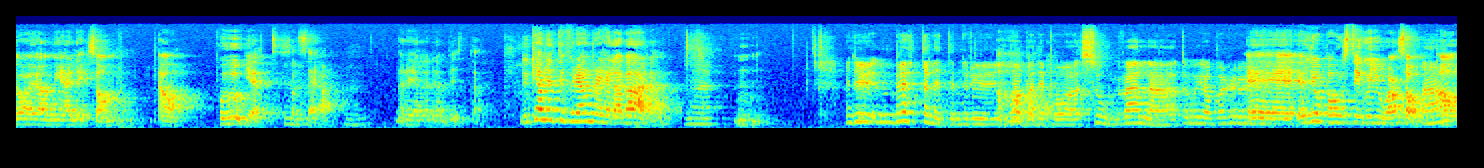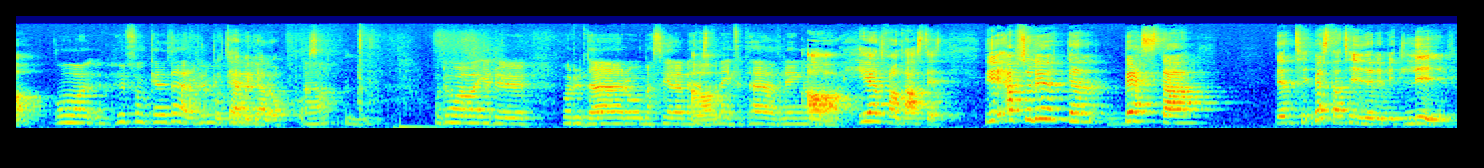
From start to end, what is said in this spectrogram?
då var jag mer liksom, ja, på hugget så att Mm. säga. När det gäller den biten. Du kan inte förändra hela världen. Nej. Mm. Men du, berätta lite när du Aha. jobbade på Solvalla. Då jobbar du... Eh, jag jobbar hos Stig och Johansson. Ja. Ja. Och hur funkar det där? Och hur på Täby galopp också. Ja. Mm. Och då är du, var du där och masserade Ja. hästarna inför tävling? Och... Ja, helt fantastiskt. Det är absolut den bästa, den bästa tiden i mitt liv.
